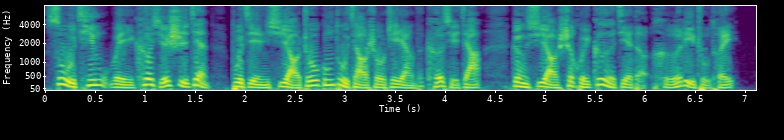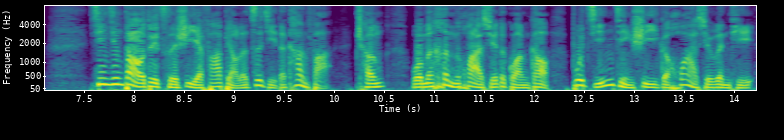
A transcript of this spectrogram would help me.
肃清伪科学事件不仅需要周公度教授这样的科学家，更需要社会各界的合力助推。新京报对此事也发表了自己的看法，称我们恨化学的广告不仅仅是一个化学问题，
